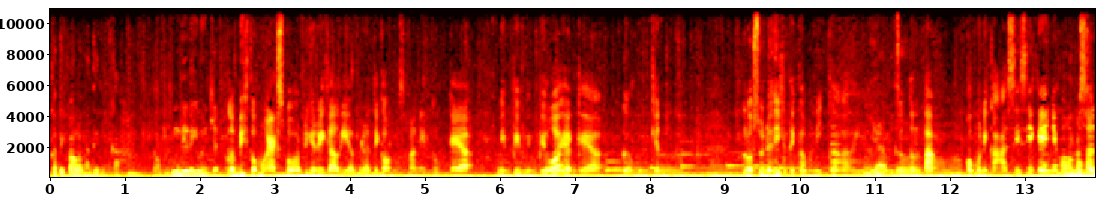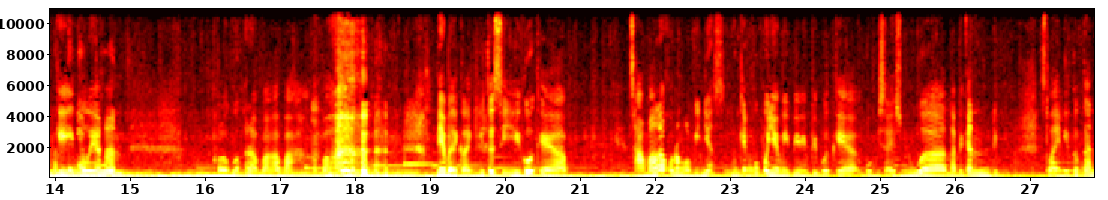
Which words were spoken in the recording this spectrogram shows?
ketika lo nanti nikah Lu sendiri gimana Cak? lebih ke mengeksplor diri kali ya berarti kalau misalkan itu kayak mimpi-mimpi lo yang kayak nggak mungkin lo sudahi ketika menikah kali ya. Itu betul. tentang komunikasi sih kayaknya kalau misalkan kayak gitu ya, ya kan. Kalau gue kenapa apa? Apa? Ya balik lagi itu sih. Gue kayak sama lah kurang lebihnya. Mungkin gue punya mimpi-mimpi buat kayak gue bisa S2 tapi kan di, selain itu kan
